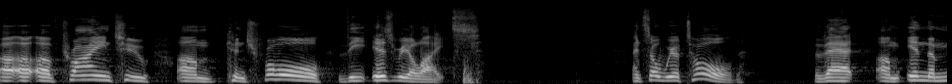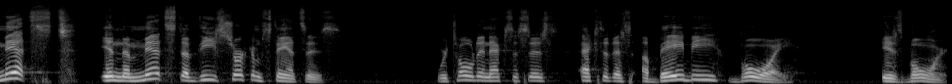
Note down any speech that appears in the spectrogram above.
uh, uh of trying to um, control the Israelites. And so we're told that um, in the midst, in the midst of these circumstances, we're told in Exodus, Exodus, a baby boy is born.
